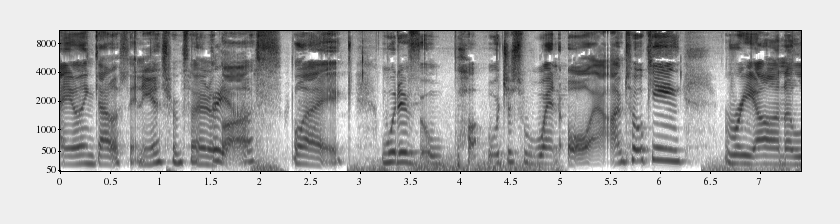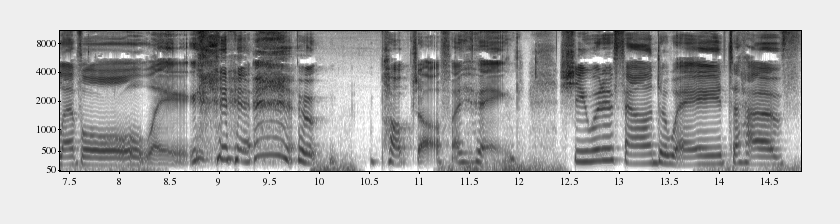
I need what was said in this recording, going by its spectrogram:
Aelin Galathynius from of Oh, yeah. Like would have po- just went all out. I'm talking Rihanna level, like popped off. I think she would have found a way to have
